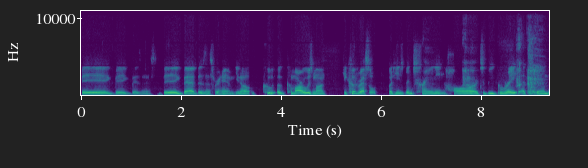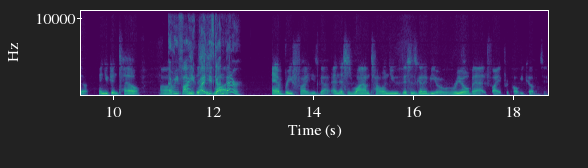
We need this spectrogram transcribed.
big big business, big bad business for him. You know, uh, Kamar Usman, he could wrestle, but he's been training hard to be great at stand up, and you can tell. Um, Every fight, right? He's gotten why better. every fight he's got. And this is why I'm telling you this is going to be a real bad fight for Colby Covington.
